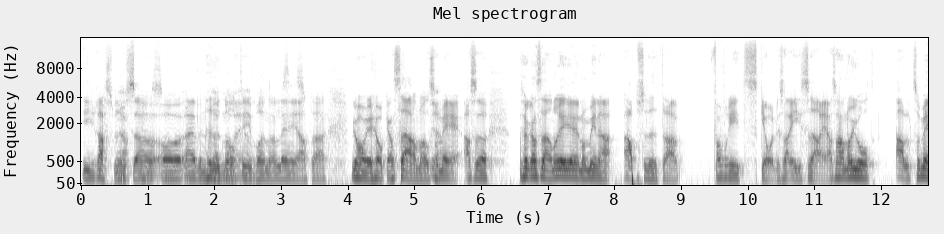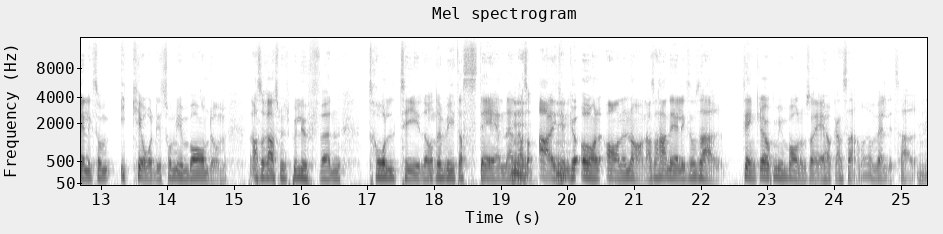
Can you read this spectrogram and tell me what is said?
i Rasmus, Rasmus och, och även Hubert i. Bröderna Lejonhjärta. Vi har ju Håkan Serner som Ja. är, alltså Håkan Serner är en av mina absoluta favoritskådisar i Sverige. Alltså han har gjort allt som är liksom ikoniskt från min barndom. Alltså Rasmus på luffen, Trolltider, Den vita stenen, Mm. alltså det kan Mm. gå on, on and on. Alltså han är liksom så här. Tänker jag på min barndom så är Håkan Serner en väldigt så här. Mm.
